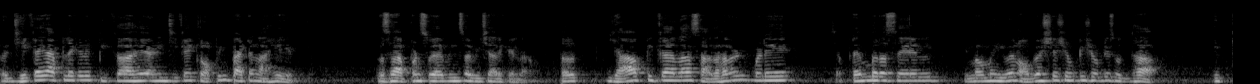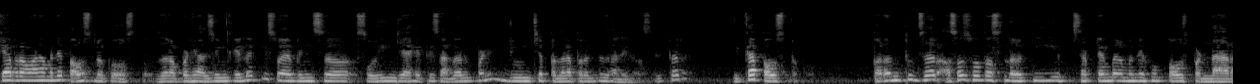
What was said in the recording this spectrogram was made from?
तर जे काही आपल्याकडे पिकं आहे आणि जी काही क्रॉपिंग पॅटर्न आहे जसं आपण सोयाबीनचा विचार केला तर या पिकाला साधारणपणे सप्टेंबर असेल किंवा मग इव्हन ऑगस्टच्या शेवटी शेवटी सुद्धा इतक्या प्रमाणामध्ये पाऊस नको असतो. जर आपण हे अज्युम केलं की सोयाबीनचं सोईंग जे आहे ते साधारणपणे जूनच्या पंधरापर्यंत झालेलं असेल तर इतका पाऊस नको. परंतु जर असंच होत असलं की सप्टेंबरमध्ये खूप पाऊस पडणार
